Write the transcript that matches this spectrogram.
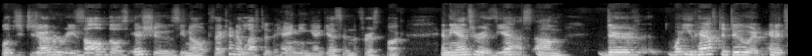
"Well, did you ever resolve those issues?" You know, because I kind of left it hanging, I guess, in the first book. And the answer is yes. Um, there's what you have to do, and, and it's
